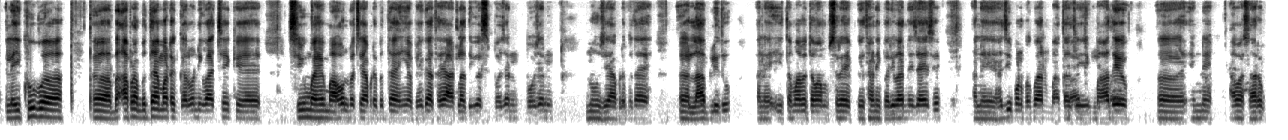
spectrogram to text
એટલે એ ખૂબ આપણા બધા માટે ગર્વની વાત છે કે શિવમય માહોલ વચ્ચે આપણે બધા અહીંયા ભેગા થયા આટલા દિવસ ભજન, ભોજનનું જે આપણે બધાએ લાભ લીધું. અને એ તમામે તમામ શ્રેય પેથાણી પરિવારને જાય છે. અને હજી પણ ભગવાન માતાજી, મહાદેવ એમને આવા સારું,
